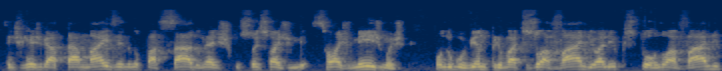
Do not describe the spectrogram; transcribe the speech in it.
se a gente resgatar mais ainda no passado, né? As discussões são as, são as mesmas quando o governo privatizou a Vale, olha o que se tornou a Vale,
